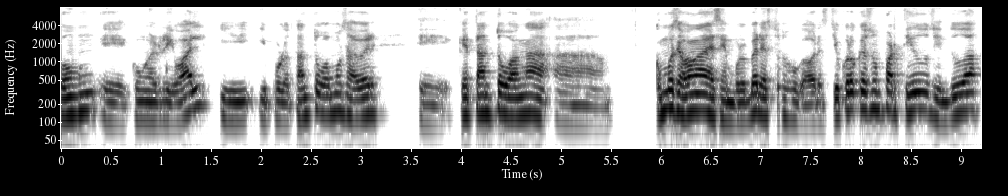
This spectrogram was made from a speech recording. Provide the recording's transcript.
con, eh, con el rival y, y, por lo tanto vamos a ver eh, qué tanto van a, cómo se van a desenvolver estos jugadores. Yo creo que es un partido, sin duda,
